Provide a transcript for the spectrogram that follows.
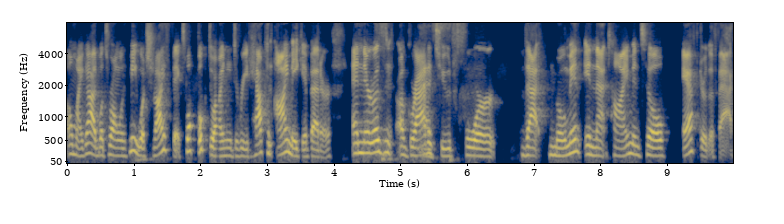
oh my god what's wrong with me? What should i fix? What book do i need to read? How can i make it better? And there wasn't a gratitude yes. for that moment in that time until after the fact.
